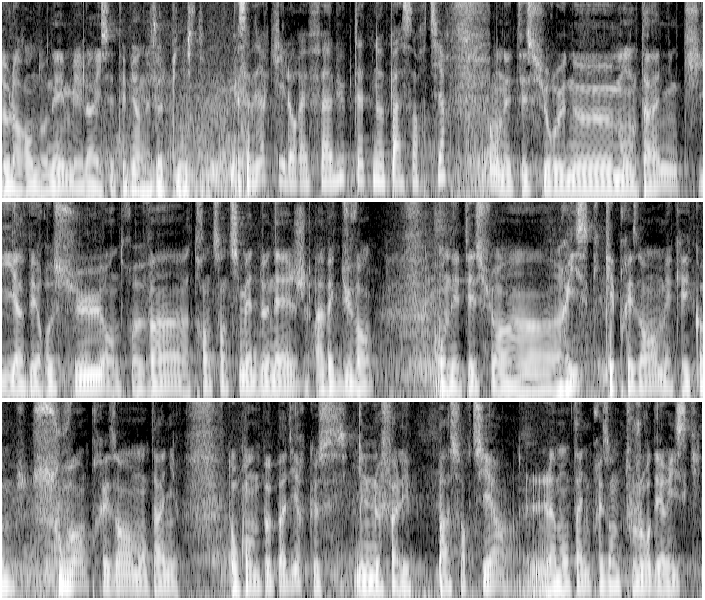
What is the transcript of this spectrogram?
de la randonnée, mais là, c'était bien des alpinistes. Ça veut dire qu'il aurait fallu peut-être ne pas sortir? On était sur une montagne qui avait reçu entre 20 à 30 cm de neige avec du vent. On était sur un risque qui est présent, mais qui est comme souvent présent en montagne. Donc on ne peut pas dire qu'il ne fallait pas sortir. La montagne présente toujours des risques.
